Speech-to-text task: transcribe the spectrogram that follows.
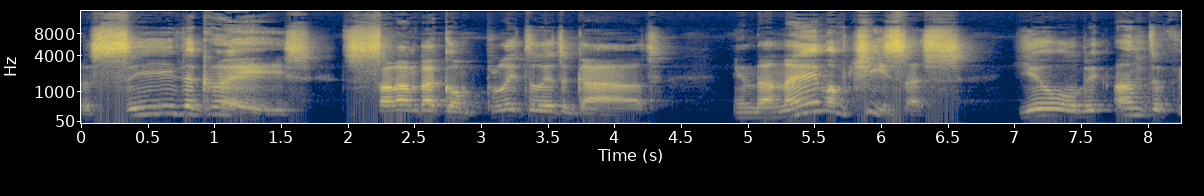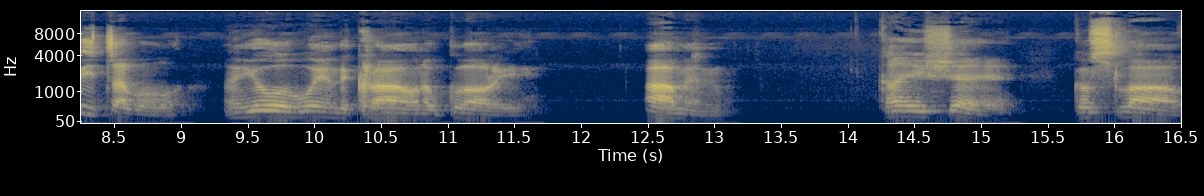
receive the grace to surrender completely to God. In the name of Jesus, you will be undefeatable and you will win the crown of glory. Amen. Can you share God's love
